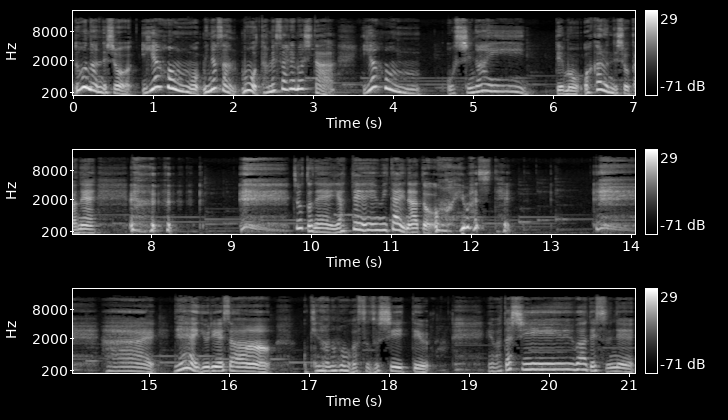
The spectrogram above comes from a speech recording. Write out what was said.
どうなんでしょう？イヤホンを、皆さんもう試されました？イヤホンをしないでもわかるんでしょうかね？ちょっとね、やってみたいなと思いまして。はい。ね、ゆりえさん、沖縄の方が涼しいっていう。え私はですね、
